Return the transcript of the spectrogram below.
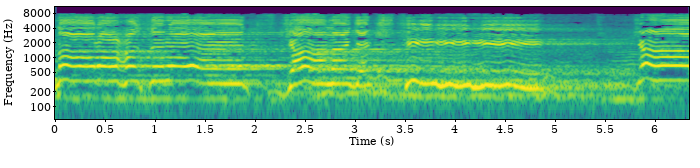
Nara hasret cana geçti. Can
